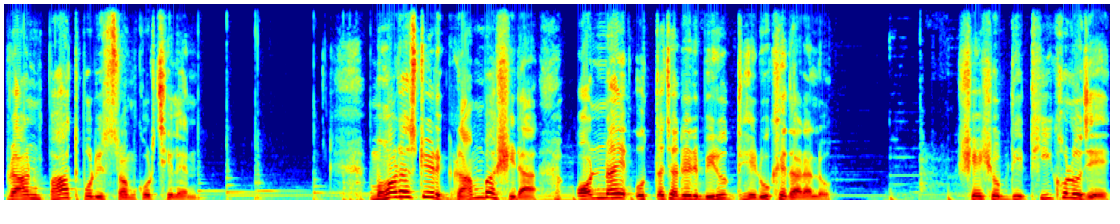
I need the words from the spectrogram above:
প্রাণপাত পরিশ্রম করছিলেন। মহারাষ্ট্রের গ্রামবাসীরা অন্যায় অত্যাচারের বিরুদ্ধে রুখে দাঁড়াল। শেষ অবধি ঠিক হলো যে,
